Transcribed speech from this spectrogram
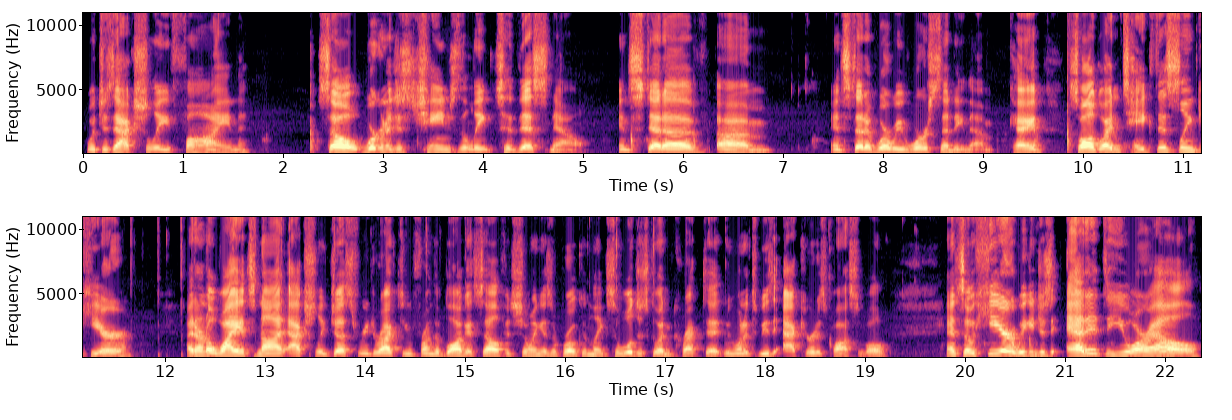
which is actually fine. So we're going to just change the link to this now instead of um, instead of where we were sending them. Okay, so I'll go ahead and take this link here I don't know why it's not actually just redirecting from the blog itself. It's showing as a broken link. So we'll just go ahead and correct it. We want it to be as accurate as possible. And so here we can just edit the URL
